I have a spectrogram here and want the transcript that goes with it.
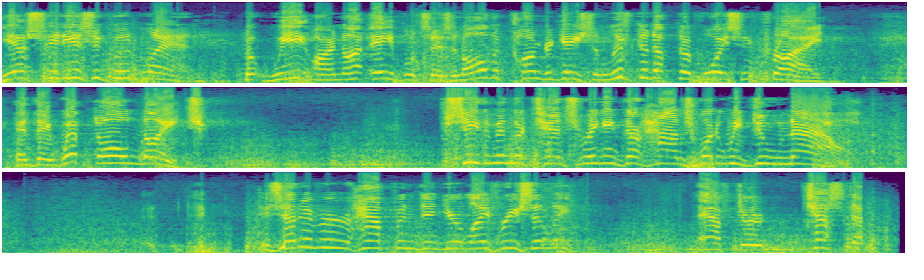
Yes, it is a good land, but we are not able, it says. And all the congregation lifted up their voice and cried, and they wept all night. See them in their tents wringing their hands. What do we do now? Has that ever happened in your life recently? After test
